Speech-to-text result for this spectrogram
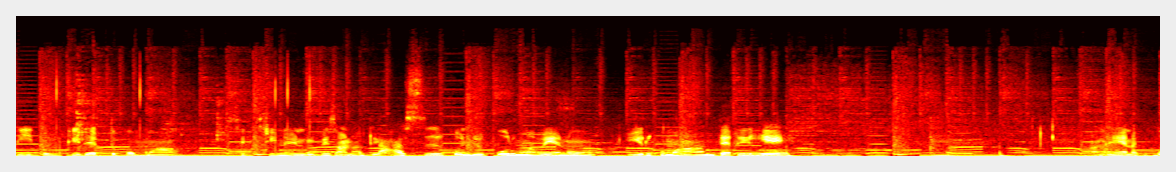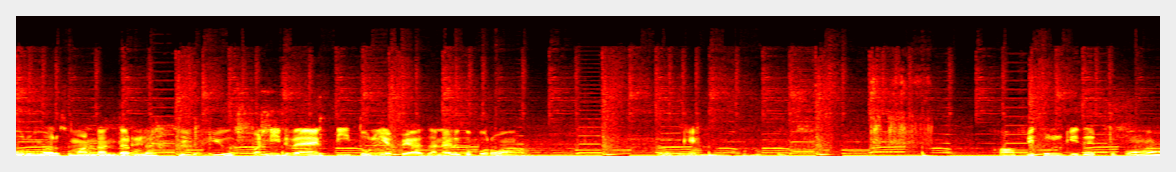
டீ தூளுக்கு இதை எடுத்துப்போமா சிக்ஸ்டி நைன் ருபீஸ் ஆனால் கிளாஸு கொஞ்சம் பொறுமை வேணும். இருக்குமான்னு தெரியலையே. ஆனால் எனக்கு பொறுமை இருக்குமான்னு தான் தெரில யூஸ் பண்ணிடுவேன். டீ தூள் எப்பயாவது தானே எடுக்க போகிறோம் ஓகே காஃபி தூளுக்கு இது எடுத்துப்போம்.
